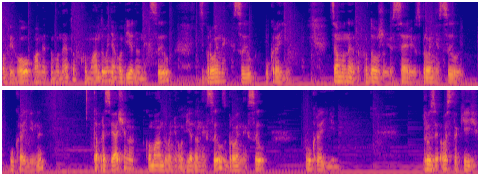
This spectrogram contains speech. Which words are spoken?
обігову пам'ятну монету командування Об'єднаних сил Збройних сил України. Ця монета продовжує серію Збройні Сили України та присвячена командуванню Об'єднаних сил Збройних сил України. Друзі, ось такий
